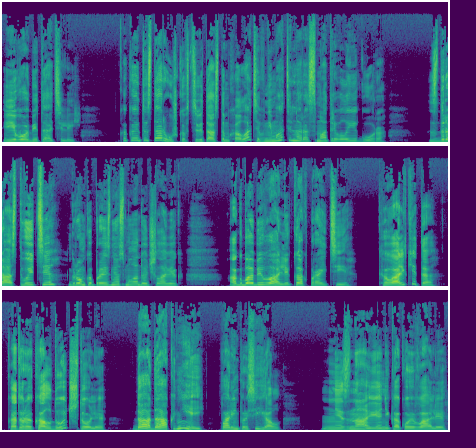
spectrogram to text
и его обитателей. Какая-то старушка в цветастом халате внимательно рассматривала Егора. «Здравствуйте», — громко произнес молодой человек. «А к бабе Вале как пройти?» «К Вальке-то?» Которая колдует, что ли? Да, да, к ней. Парень просиял. Не знаю я никакой Вали.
